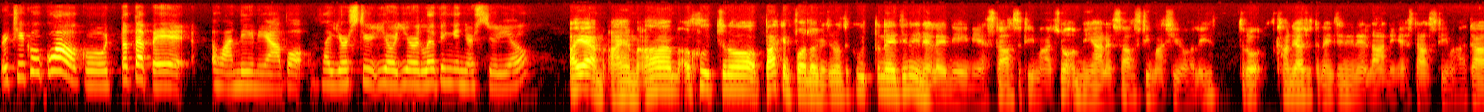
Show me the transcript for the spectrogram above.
Richie 哥哥，我得得俾玩啲你啊，不？Like oh, your studio, you're living in your studio. I am I am um အခုကျွန်တော် back and forth လုပ်နေကျွန်တော်တခုတနေချင်းနေနဲ့လည်းနေနေ Star City မှာကျွန်တော်အမေကလည်း Star City မှာရှိတော့လေသူတို့ခံရဆိုတနေချင်းနေနဲ့လာနေတယ် Star City မှာဒါ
